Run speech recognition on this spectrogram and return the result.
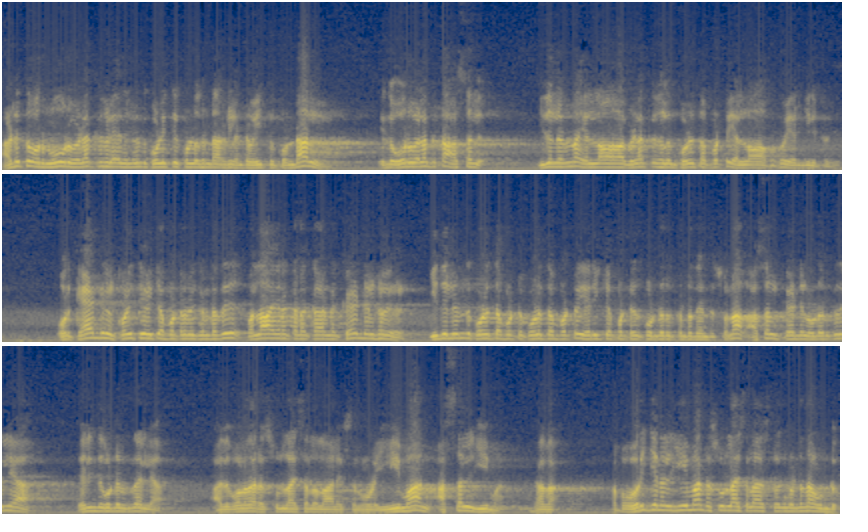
அடுத்து ஒரு நூறு விளக்குகளை அதிலிருந்து கொளுத்திக் கொள்ளுகின்றார்கள் என்று வைத்துக் கொண்டால் இந்த ஒரு விளக்கு தான் அசல். இதிலிருந்து எல்லா விளக்குகளும் கொளுத்தப்பட்டு எல்லா பக்கம் எரிஞ்சுக்கிட்டு இருக்கு. ஒரு கேண்டில் கொளுத்தி வைக்கப்பட்டிருக்கின்றது. பல்லாயிரக்கணக்கான கேண்டில்கள் இதிலிருந்து கொளுத்தப்பட்டு கொளுத்தப்பட்டு எரிக்கப்பட்டு கொண்டிருக்கின்றது என்று சொன்னால் அசல் கேண்டில் ஒன்று இருக்குது இல்லையா? எரிந்து கொண்டிருக்குதா இல்லையா? அது போலதான் ரசூல்லாய் சல்லா அலிஸ்லமுடைய ஈமான் அசல் ஈமான். அதான். அப்போ ஒரிஜினல் ஈமான் ரசூல்லாய் சல்லா அலிஸ்லம் மட்டும்தான் உண்டு.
